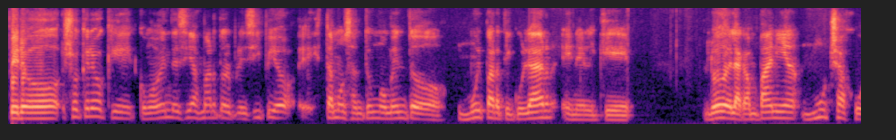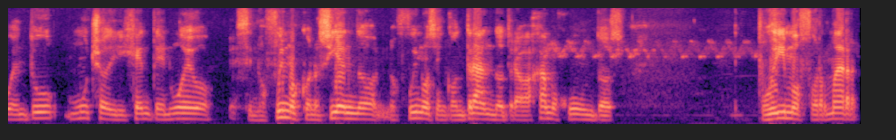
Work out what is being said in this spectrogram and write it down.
Pero yo creo que, como bien decías, Marto, al principio, estamos ante un momento muy particular en el que luego de la campaña, mucha juventud, mucho dirigente nuevo, nos fuimos conociendo, nos fuimos encontrando, trabajamos juntos, pudimos formar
